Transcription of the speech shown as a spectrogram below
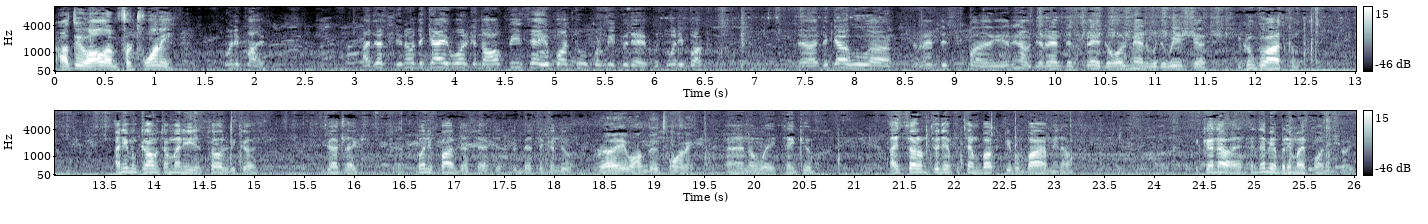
I'll do all of them for 20. 25. I just, you know, the guy working in the office, hey, he bought two for me today for 20 bucks. Uh, the guy who uh, rent this, uh, you know, they rent this place, the old man with the wheelchair. You can go ask him. I didn't even count how many he sold because he got like uh, 25, that's it. That's the best I can do. Really? You won't do 20? Uh, no way, thank you. I sell them today for 10 bucks, people buy them, you know. You can, uh, let me bring my phone and show you.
